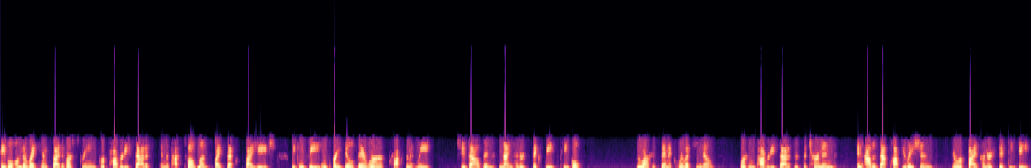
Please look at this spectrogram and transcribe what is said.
table on the right-hand side of our screen for poverty status in the past 12 months by sex, by age, we can see in Springfield there were approximately 2,960 people who are Hispanic or Latino for whom poverty status is determined, and out of that population, there were 558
